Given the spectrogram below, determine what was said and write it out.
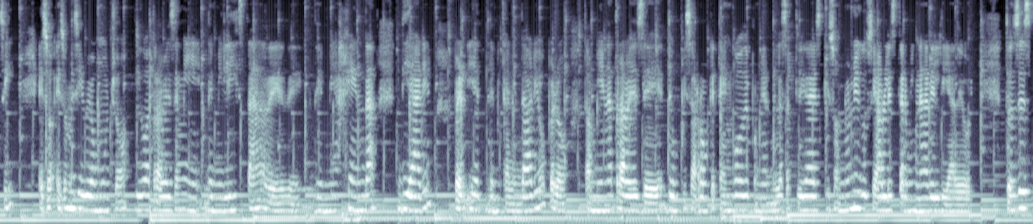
¿sí? Eso, eso me sirvió mucho, digo, a través de mi, de mi lista, de, mi agenda diaria, de mi calendario, pero también a través de, un pizarrón que tengo de ponerme las actividades que son no negociables terminar el día de hoy. Entonces,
